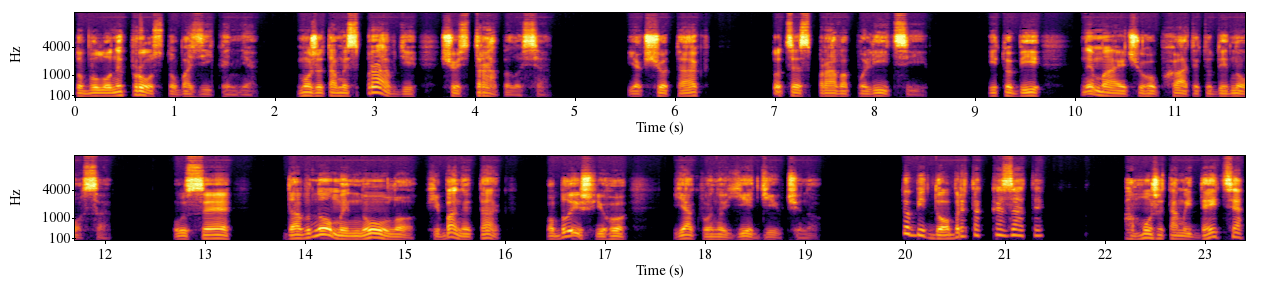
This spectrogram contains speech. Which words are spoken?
то було не просто базікання. Може, там і справді щось трапилося. Якщо так, то це справа поліції, і тобі немає чого пхати туди носа. Усе давно минуло, хіба не так? Облиш його, як воно є, дівчино. Тобі добре так казати? А може, там йдеться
